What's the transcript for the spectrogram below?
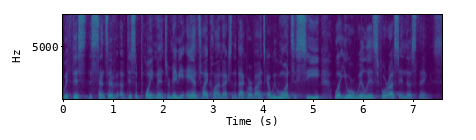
with this, this sense of, of disappointment or maybe anticlimax in the back of our minds, God, we want to see what your will is for us in those things.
